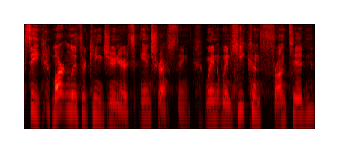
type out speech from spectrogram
See, Martin Luther King Jr., it's interesting. When, when he confronted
